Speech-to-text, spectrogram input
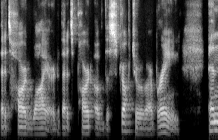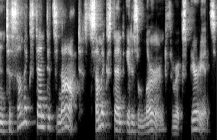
that it's hardwired, that it's part of the structure of our brain. And to some extent, it's not. To some extent, it is learned through experience,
